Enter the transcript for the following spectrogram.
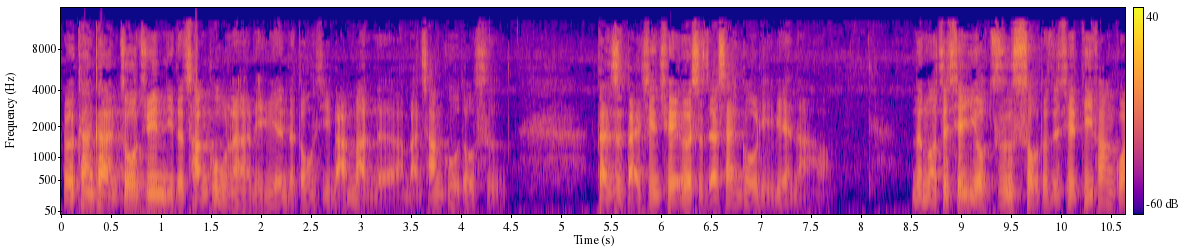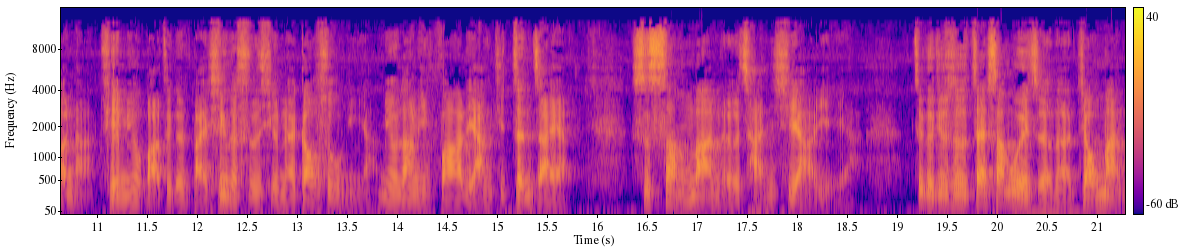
而看看周君，你的仓库呢，里面的东西满满的，满仓库都是，但是百姓却饿死在山沟里面呐！哈，那么这些有职守的这些地方官呐，却没有把这个百姓的实情来告诉你呀，没有让你发粮去赈灾啊，是上慢而残下也呀。这个就是在上位者呢骄慢，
